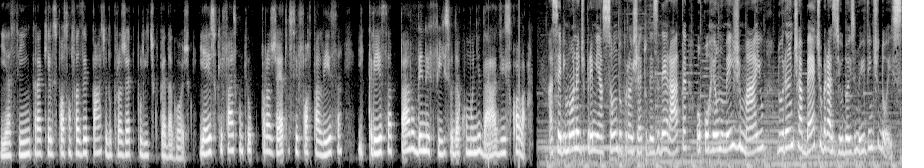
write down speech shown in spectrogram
e assim para que eles possam fazer parte do projeto político pedagógico. E é isso que faz com que o projeto se fortaleça e cresça para o benefício da comunidade escolar. A cerimônia de premiação do projeto Desiderata ocorreu no mês de maio, durante a BET Brasil 2022,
